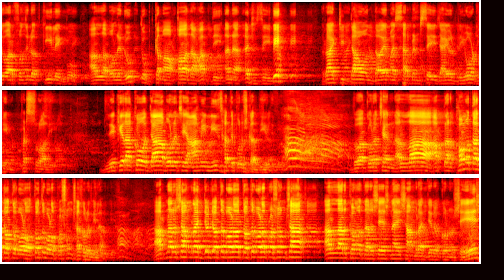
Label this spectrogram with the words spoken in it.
দোয়ার ফজিলত কি লিখব? আল্লাহ বলেন, উক্তুব কামা ক্বালা আবদি আনা আজজি বিহ। Write it down O my servant says I will reward him personally লিখে রাখো, যা বলেছে আমি নিজ হাতে পুরস্কার দিয়ে দেব। দোয়া করেছেন, আল্লাহ, আপনার ক্ষমতা যত বড়, তত বড় প্রশংসা করে দিলাম। আপনার সাম্রাজ্য যত বড়, তত বড় প্রশংসা। আল্লাহর ক্ষমতার শেষ নাই, সাম্রাজ্যের কোনো শেষ।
